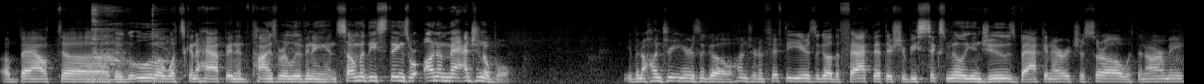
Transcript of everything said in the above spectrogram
about uh, the Geula, what's going to happen in the times we're living in. Some of these things were unimaginable even 100 years ago, 150 years ago, the fact that there should be 6 million Jews back in Eretz Yisrael with an army,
